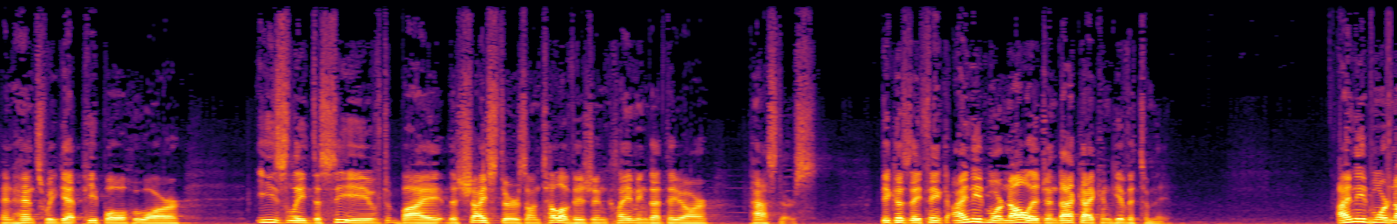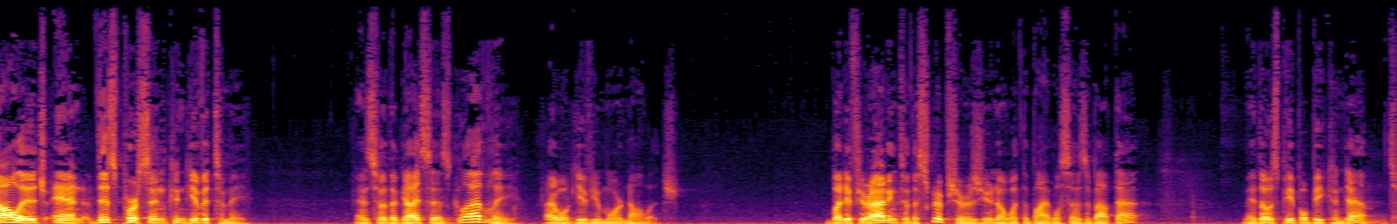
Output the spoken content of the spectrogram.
And hence we get people who are easily deceived by the shysters on television claiming that they are pastors. Because they think, I need more knowledge and that guy can give it to me. I need more knowledge, and this person can give it to me. And so the guy says, Gladly, I will give you more knowledge. But if you're adding to the scriptures, you know what the Bible says about that. May those people be condemned.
